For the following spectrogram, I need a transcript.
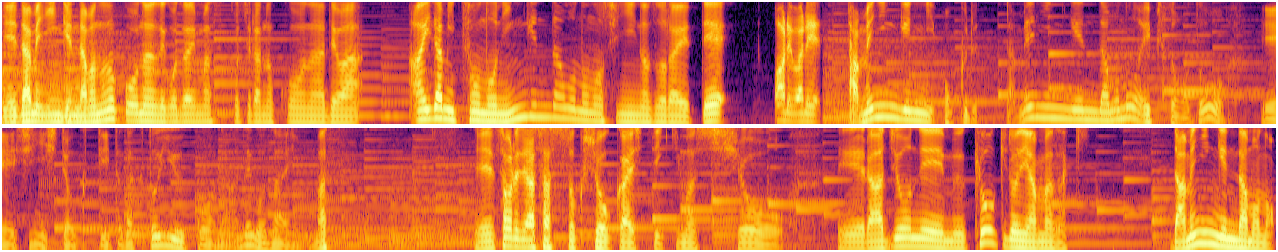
えーダメ人間だもののコーナーでございます。こちらのコーナーでは、相田光雄の人間だものの詩になぞらえて、我々、ダメ人間に送る、ダメ人間だもののエピソードを、えー詩にして送っていただくというコーナーでございます。えーそれでは早速紹介していきましょう。えーラジオネーム、狂気の山崎、ダメ人間だもの。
